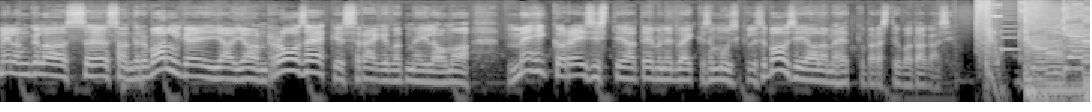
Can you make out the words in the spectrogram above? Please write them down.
meil on külas äh, Sander Valge ja Jaan Roose, kes räägivad meile oma Mehhiko reisist ja teeme nüüd väikese muusikalise pausi ja oleme hetke pärast juba tagasi. My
